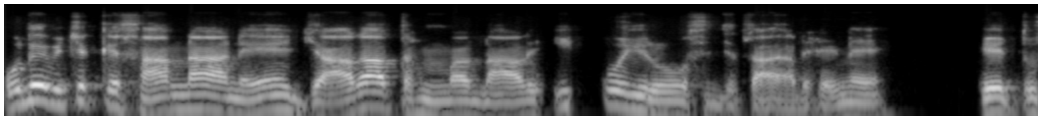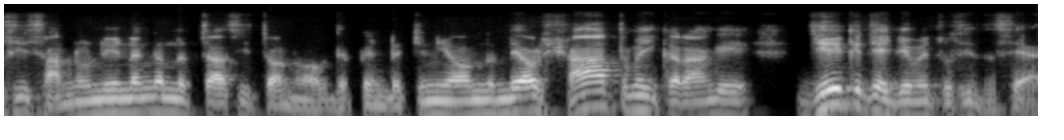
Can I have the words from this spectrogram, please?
ਉਹਦੇ ਵਿੱਚ ਕਿਸਾਨਾਂ ਨੇ ਜ਼ਿਆਦਾ ਤਹਮਤ ਨਾਲ ਇੱਕੋ ਹੀ ਰੋਸ ਜਤਾ ਰਹੇ ਨੇ ਕਿ ਤੁਸੀਂ ਸਾਨੂੰ ਨਹੀਂ ਲੰਘਣ ਦਿੱਤਾ ਸੀ ਤੁਹਾਨੂੰ ਆਪਦੇ ਪਿੰਡ 'ਚ ਨਹੀਂ ਆਉਣ ਦਿੰਦੇ ਔਰ ਸ਼ਾਂਤਮਈ ਕਰਾਂਗੇ। ਜੇ ਕਿਤੇ, ਜਿਵੇਂ ਤੁਸੀਂ ਦੱਸਿਆ,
